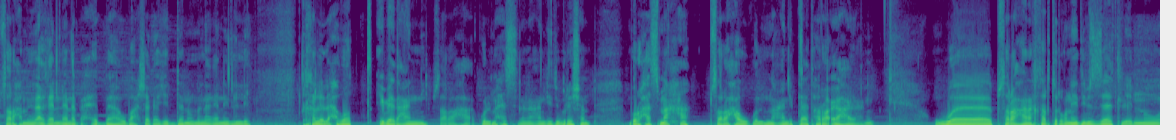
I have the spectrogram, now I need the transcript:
بصراحة من الأغاني اللي أنا بحبها وبعشقها جدا ومن الأغاني اللي تخلي الإحباط يبعد عني. بصراحة كل ما أحس إن أنا عندي ديبريشن بروح أسمعها بصراحة والمعاني بتاعتها رائعة يعني. وبصراحة أنا اخترت الأغنية دي بالذات لأنه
